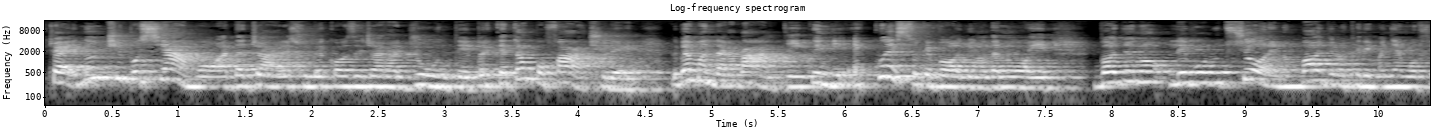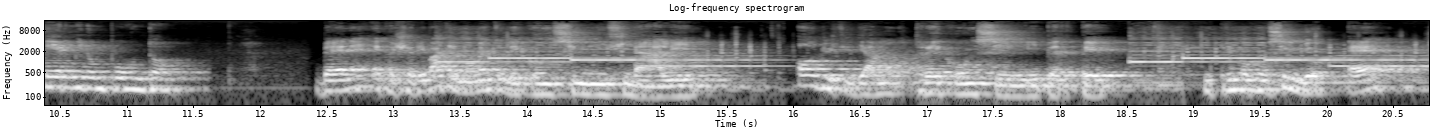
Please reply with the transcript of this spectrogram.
cioè non ci possiamo adagiare sulle cose già raggiunte perché è troppo facile, dobbiamo andare avanti, quindi è questo che vogliono da noi, vogliono l'evoluzione, non vogliono che rimaniamo fermi in un punto. Bene, eccoci arrivati al momento dei consigli finali. Oggi ti diamo tre consigli per te. Il primo consiglio è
